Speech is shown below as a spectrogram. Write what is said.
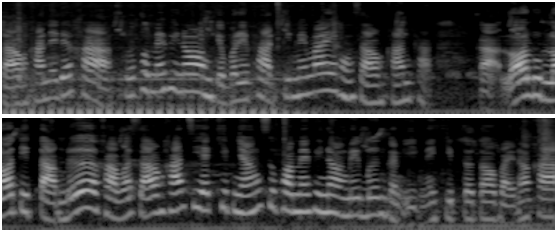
สาวอังคันได้ด้อค่ะ เพื่อพ่อแม่พี่น้องจะบริพลาดคลิปใหม่ๆของสาวอังคันค่ะก็รอรุ่นรอติดตามเด้อค่ะ ว่าสาวอังคารสิเฮ็ดคลิปยังสู่พ่อแม่พี่น้องได้เบิ่งกันอีกในคลิปต่อๆไปเนาะค่ะ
